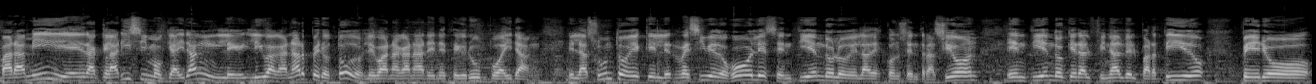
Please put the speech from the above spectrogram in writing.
Para mí era clarísimo que a Irán le, le, iba a ganar, pero todos le van a ganar en este grupo a Irán. El asunto es que le recibe dos goles, entiendo lo de la desconcentración, entiendo que era el final del partido, pero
